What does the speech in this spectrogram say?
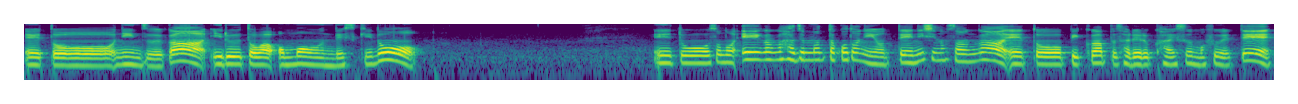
えーと、人数がいるとは思うんですけどえーと、その映画が始まったことによって西野さんが、えーと、ピックアップされる回数も増えて、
